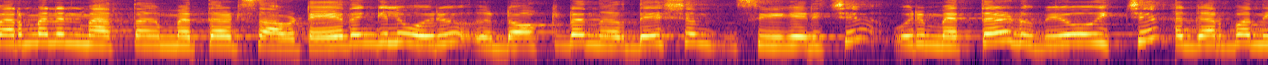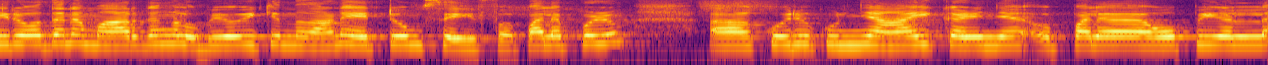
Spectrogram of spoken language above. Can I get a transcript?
പെർമനന്റ് മെത്ത മെത്തേഡ്സ് ആവട്ടെ ഏതെങ്കിലും ഒരു ഡോക്ടറുടെ നിർദ്ദേശം സ്വീകരിച്ച് ഒരു മെത്തേഡ് ഉപയോഗിച്ച് ഗർഭനിരോധന മാർഗങ്ങൾ ഉപയോഗിക്കുന്നതാണ് ഏറ്റവും സേഫ് പലപ്പോഴും ഒരു കുഞ്ഞായി കഴിഞ്ഞ് പല ഒ പികളിൽ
